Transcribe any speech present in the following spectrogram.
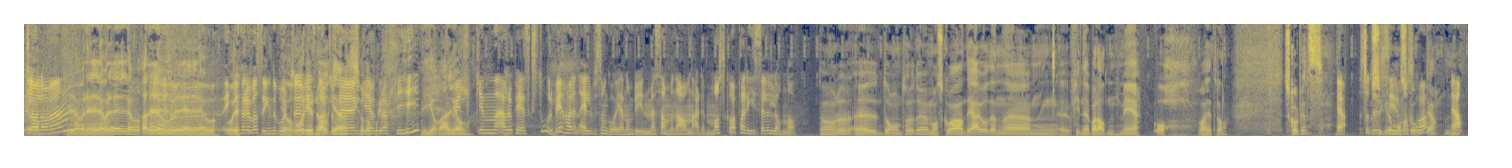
Klar, Loven? Ikke prøv å synge det bort. Vi starter med geografi. Hvilken europeisk storby har en elv som går gjennom byen med samme navn? Er det Moskva, Paris eller London? Uh, Moskva. Det er jo den uh, fine balladen med Åh, hva heter han da? Scorpions. Ja, Så du Synger sier Moskva, Moskva? ja. Mm.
